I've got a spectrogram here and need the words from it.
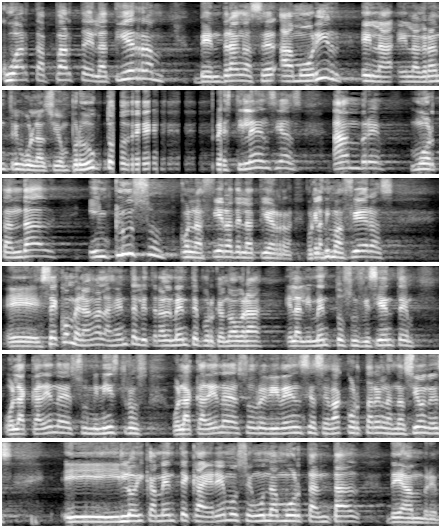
cuarta parte de la tierra vendrán a ser a morir en la, gran tribulación, producto de pestilencias, hambre, mortandad, incluso con las fieras de la tierra, porque las mismas fieras eh, se comerán a la gente literalmente porque no habrá el alimento suficiente o la cadena de suministros o la cadena de sobrevivencia se va a cortar en las naciones y lógicamente caeremos en una mortandad de hambre.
